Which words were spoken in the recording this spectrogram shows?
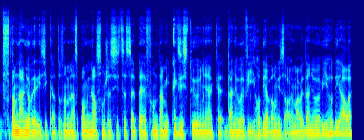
Sú tam daňové rizika, to znamená, spomínal som, že síce s ETF fondami existujú nejaké daňové výhody a veľmi zaujímavé daňové výhody, ale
